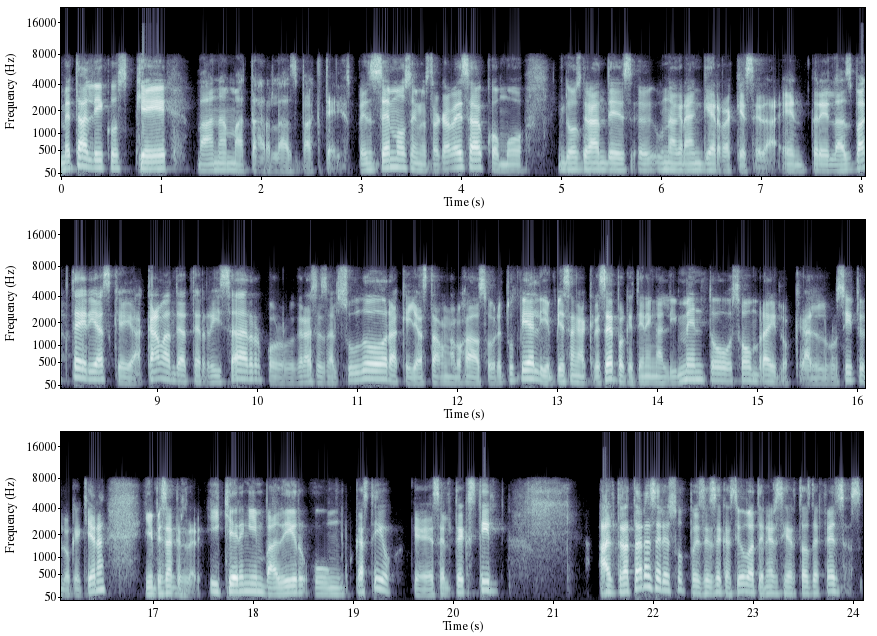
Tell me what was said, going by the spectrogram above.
metálicos, que van a matar las bacterias. Pensemos en nuestra cabeza como dos grandes, eh, una gran guerra que se da entre las bacterias que acaban de aterrizar por gracias al sudor, a que ya estaban alojadas sobre tu piel y empiezan a crecer porque tienen alimento, sombra y lo que al bolsito y lo que quieran y empiezan a crecer y quieren invadir un castillo que es el textil. Al tratar de hacer eso, pues ese castillo va a tener ciertas defensas.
